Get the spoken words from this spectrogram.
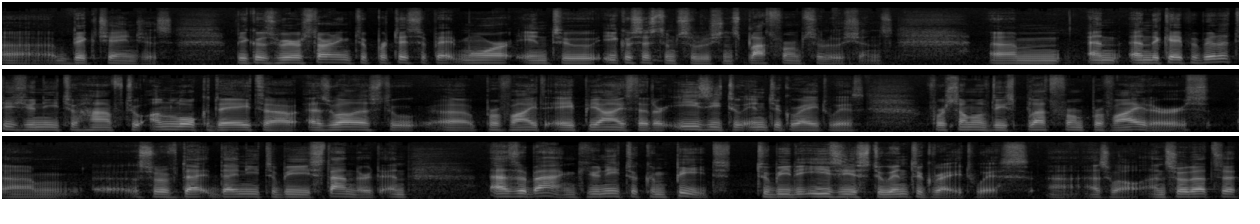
uh, big changes because we're starting to participate more into ecosystem solutions, platform solutions. Um, and, and the capabilities you need to have to unlock data as well as to uh, provide APIs that are easy to integrate with for some of these platform providers, um, uh, sort of they, they need to be standard. And as a bank, you need to compete to be the easiest to integrate with uh, as well. And so that's a,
